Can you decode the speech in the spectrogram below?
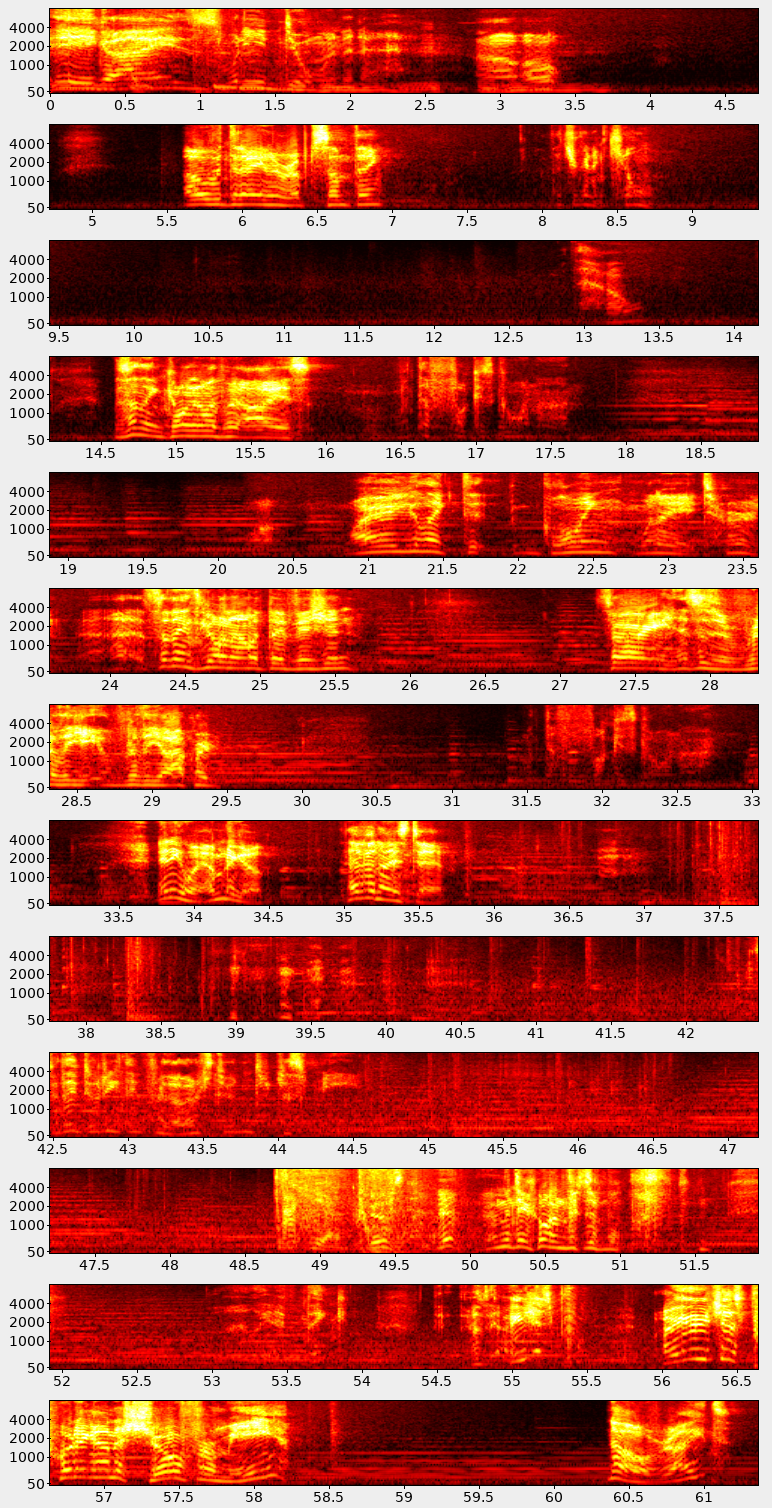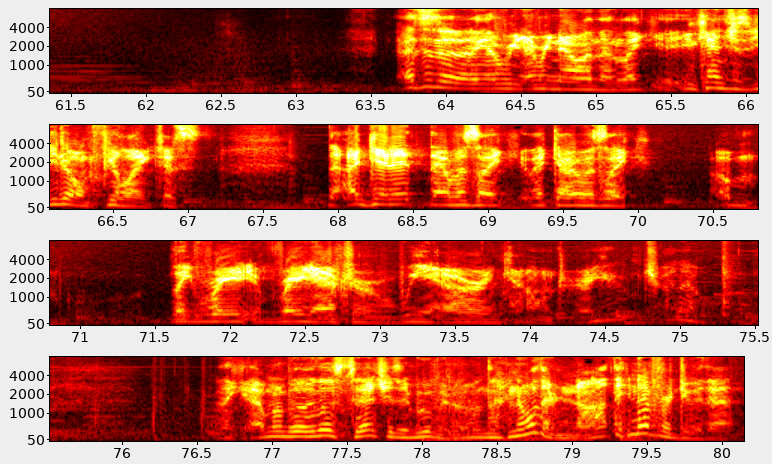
Hey guys, what are you doing? Uh, oh. Oh, did I interrupt something? I thought you were gonna kill him. What the hell? There's something going on with my eyes. What the fuck is going on? Why are you like glowing when I turn? Uh, something's going on with the vision. Sorry, this is a really, really awkward. Anyway, I'm gonna go. Have a nice day. Did they do anything for the other students or just me? Oops, I'm gonna go invisible. I think. Are you just. Are you just putting on a show for me? No, right? This is a, every every now and then. Like you can't just. You don't feel like just. I get it. That was like that guy was like, um, like right right after we our encounter. Are you trying to? Like I'm gonna be like those statues are moving. I'm like, no, they're not. They never do that.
